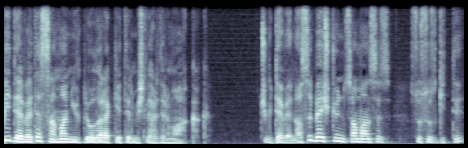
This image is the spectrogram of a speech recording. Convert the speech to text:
Bir devede saman yüklü olarak getirmişlerdir muhakkak. Çünkü deve nasıl beş gün samansız, susuz gitti?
